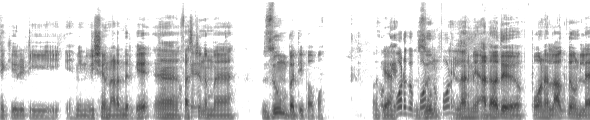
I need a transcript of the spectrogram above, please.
செக்யூரிட்டி ஐ மீன் விஷயம் நடந்திருக்கு. ஃபஸ்ட்டு நம்ம ஜூம் பற்றி பார்ப்போம். Okay Zoom. எல்லாருமே அதாவது போன லாக்டவுனில்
